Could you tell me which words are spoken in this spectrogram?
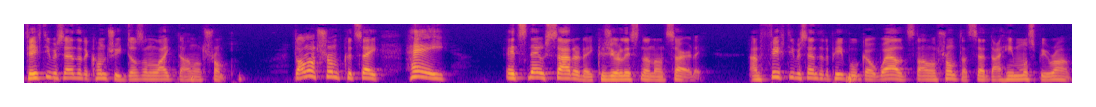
50% of the country doesn't like Donald Trump. Donald Trump could say, hey, it's now Saturday because you're listening on Saturday. And 50% of the people go, well, it's Donald Trump that said that. He must be wrong.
